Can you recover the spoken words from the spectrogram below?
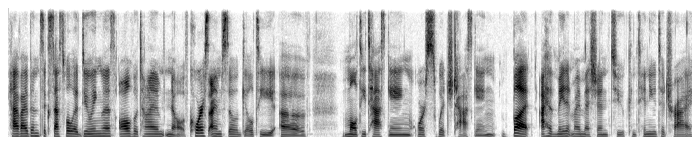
Have I been successful at doing this all the time? No, of course, I am still guilty of multitasking or switch tasking, but I have made it my mission to continue to try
